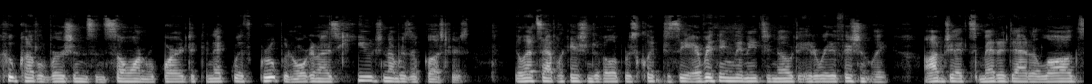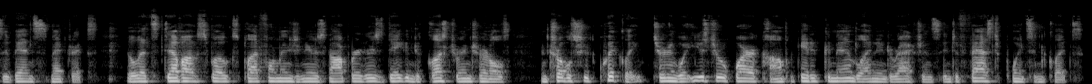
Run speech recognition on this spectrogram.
kubectl versions, and so on required to connect with, group, and organize huge numbers of clusters It lets application developers click to see everything they need to know to iterate efficiently objects, metadata, logs, events, metrics. It lets DevOps folks, platform engineers, and operators dig into cluster internals and troubleshoot quickly, turning what used to require complicated command line interactions into fast points and clicks.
